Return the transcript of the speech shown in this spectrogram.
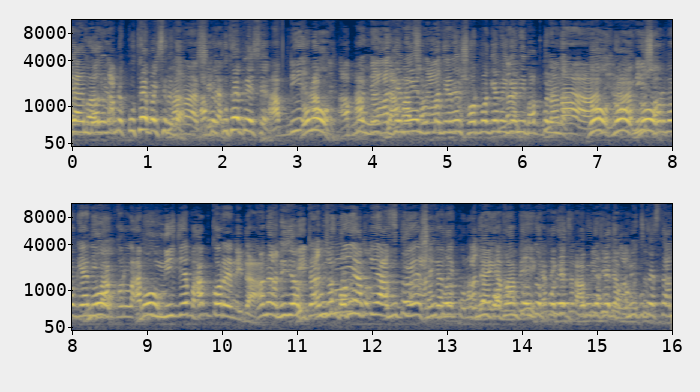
কায়েম বলেন আপনি কোথায় পাইছেন এটা? আপনি সেটা- কোথায় পেয়েছেন? আপনি- আপনি- না জেনে না জেনে সর্বজ্ঞানী জ্ঞানী ভাব করেন না না, নো সর্বজ্ঞানী ভাব করলাম আপনি নিজে ভাব করেন এটা না, না, নিজে এটার আমি জন্যই আপনি তো- আজকে তো- সেখানে জায়গা না এখানে গেছেন আপনি যেটা বলেছেন। কোথায় স্থান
